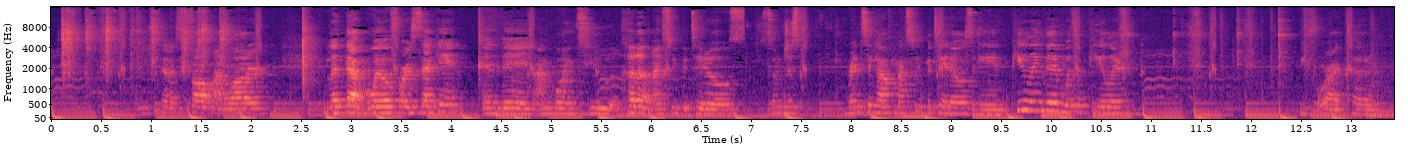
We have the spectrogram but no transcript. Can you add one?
I'm just gonna salt my water let that boil for a second and then I'm going to cut up my sweet potatoes. So I'm just rinsing off my sweet potatoes and peeling them with a peeler before I cut them.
